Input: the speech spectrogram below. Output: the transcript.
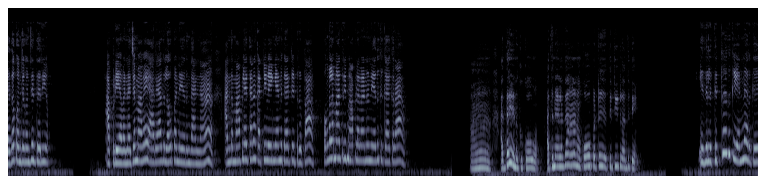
ஏதோ கொஞ்சம் கொஞ்சம் தெரியும். அப்படி அவன் நிஜமாவே யாரையாவது லவ் பண்ணி இருந்தான்னா அந்த மாப்பிள்ளைய தானே கட்டி வைங்கன்னு கேட்டுட்டு இருப்பா. உங்களை மாதிரி மாப்பிள்ளை வேணும்னு எதுக்கு கேக்குறா? ஆ அதான் எனக்கு கோவம். அதனால தான் நான் கோவப்பட்டு திட்டிட்டு வந்துட்டேன். இதுல திட்டுறதுக்கு என்ன இருக்கு?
